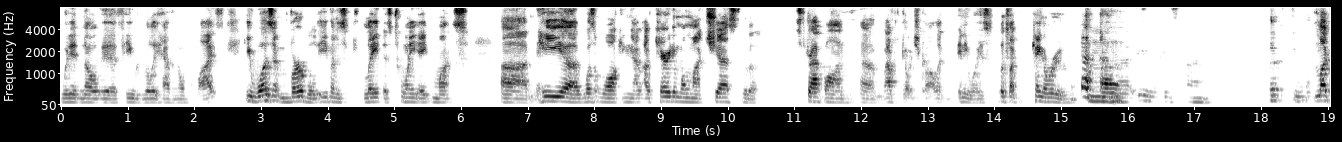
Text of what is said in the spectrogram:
We didn't know if he would really have a normal life. He wasn't verbal even as late as 28 months. Um, he uh, wasn't walking. I, I, carried him on my chest with a strap on. Um, I forget what you call it. Anyways, looks like kangaroo. Mm-hmm. Uh, anyways, um, but like,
